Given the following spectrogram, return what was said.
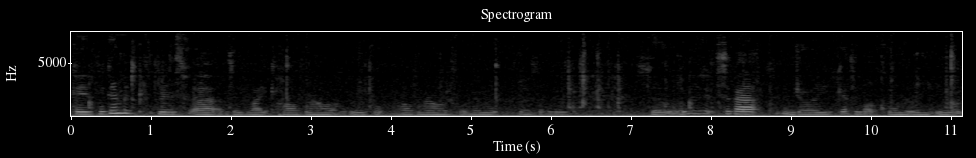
Okay, we're gonna be doing this uh, episode for like half an hour, half an hour 45 minutes for this episode. So, sit back, get some popcorn and enjoy.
